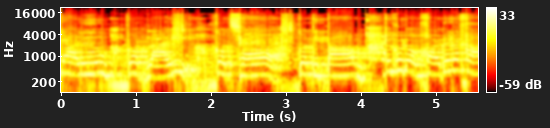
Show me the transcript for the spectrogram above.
อย่าลืมกดไลค์ กดแชร์ กดติดตาม ให้คุณโด่งคอยด้วยนะคะ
